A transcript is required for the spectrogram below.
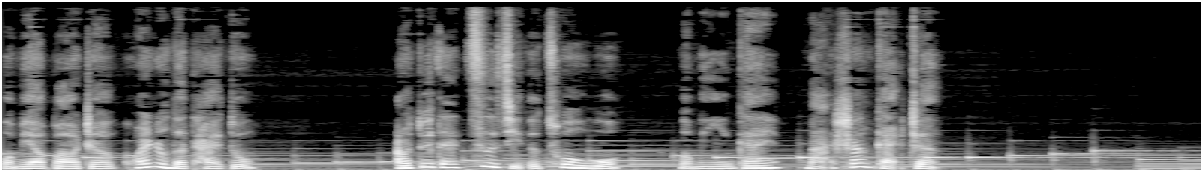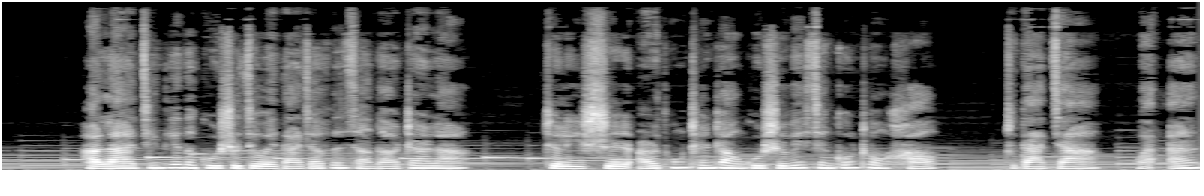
我们要抱着宽容的态度；而对待自己的错误，我们应该马上改正。好啦，今天的故事就为大家分享到这儿啦。这里是儿童成长故事微信公众号，祝大家晚安。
